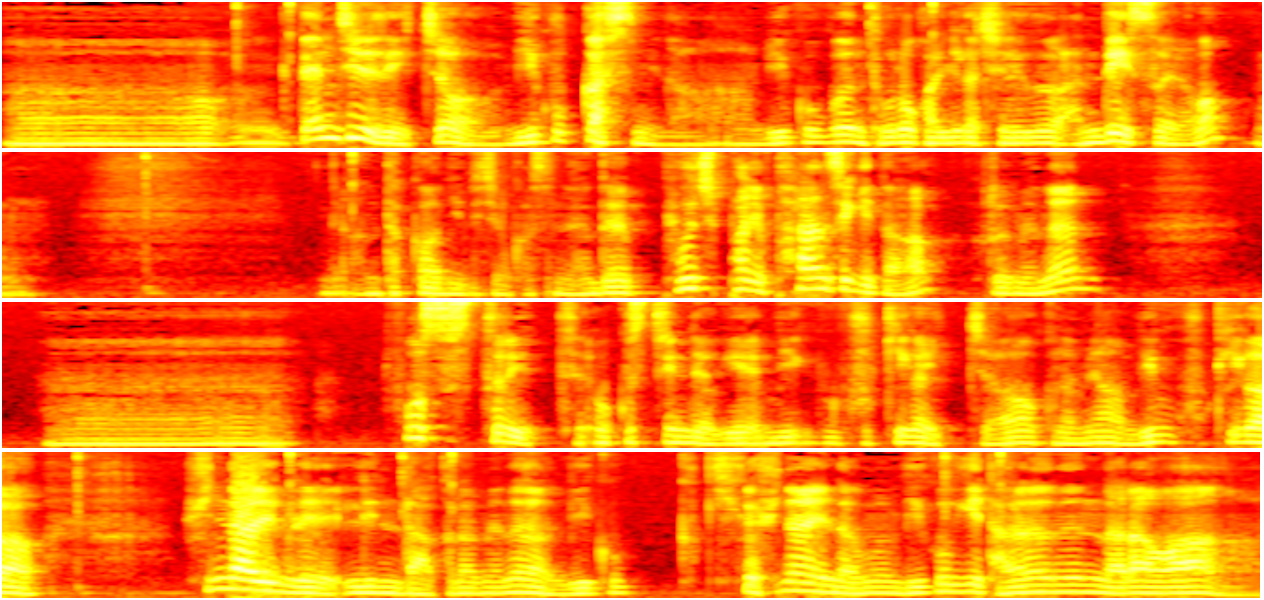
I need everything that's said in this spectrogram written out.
어, 땜질이 돼 있죠. 미국 같습니다. 미국은 도로 관리가 제대로 안 돼 있어요. 음. 네, 안타까운 일이 좀 같습니다. 근데 표지판이 파란색이다. 그러면은 어, Fourth Street, Oak Street인데 여기에 미국 국기가 있죠. 그러면 미국 국기가 휘날린다. 그러면은 미국 국기가 휘날린다. 그러면 미국이 다른 나라와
